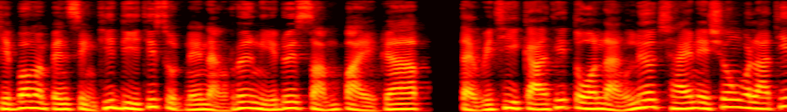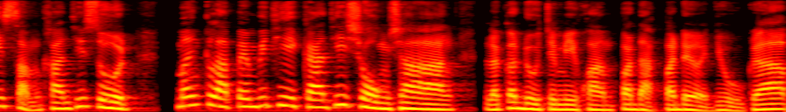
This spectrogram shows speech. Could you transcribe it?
คิดว่ามันเป็นสิ่งที่ดีที่สุดในหนังเรื่องนี้ด้วยซ้ำไปครับ แต่วิธีการที่ตัวหนังเลือกใช้ในช่วงเวลาที่สำคัญที่สุด มันกลับเป็นวิธีการที่ชงชาง แล้วก็ดูจะมีความประดักประเดิดอยู่ครับ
